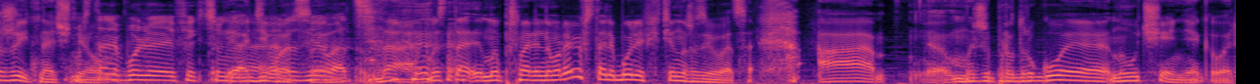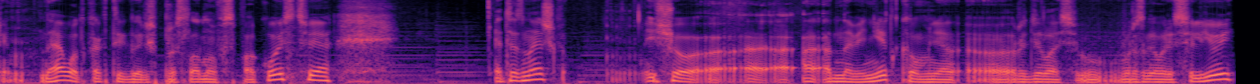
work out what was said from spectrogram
Эффективно. жить начнем. Мы стали более эффективно одеваться. развиваться. Да, мы, ста- мы посмотрели на муравьев, стали более эффективно развиваться. А э, мы же про другое научение говорим. Да, вот как ты говоришь про слонов спокойствия. Это, знаешь, еще а, а, одна винетка у меня э, родилась в разговоре с Ильей.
